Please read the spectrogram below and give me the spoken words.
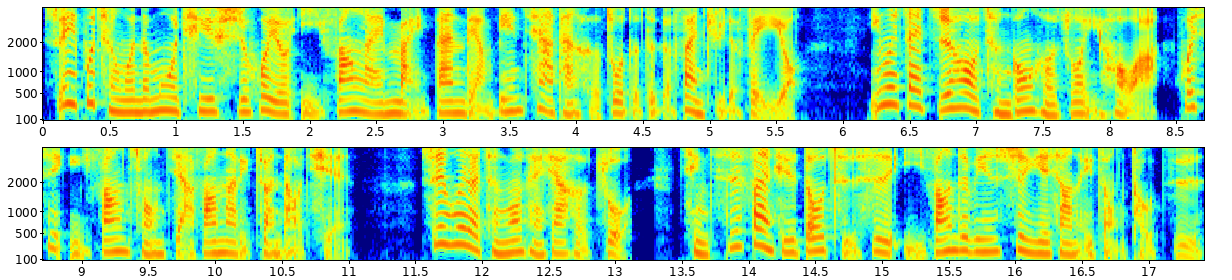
所以不成文的默契是会有乙方来买单，两边洽谈合作的这个饭局的费用，因为在之后成功合作以后啊，会是乙方从甲方那里赚到钱。所以，为了成功谈下合作，请吃饭其实都只是乙方这边事业上的一种投资。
